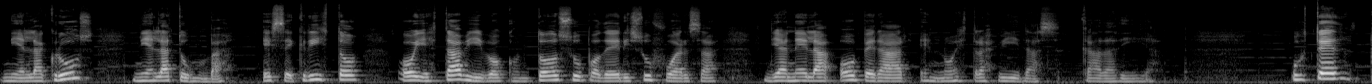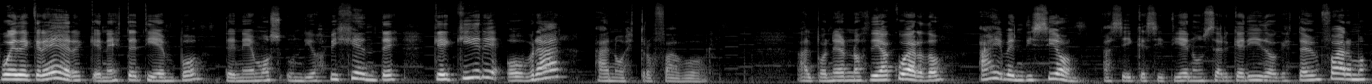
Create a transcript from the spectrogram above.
ni en la cruz, ni en la tumba. Ese Cristo hoy está vivo con todo su poder y su fuerza y anhela operar en nuestras vidas cada día. Usted puede creer que en este tiempo tenemos un Dios vigente que quiere obrar a nuestro favor. Al ponernos de acuerdo, hay bendición, así que si tiene un ser querido que está enfermo,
